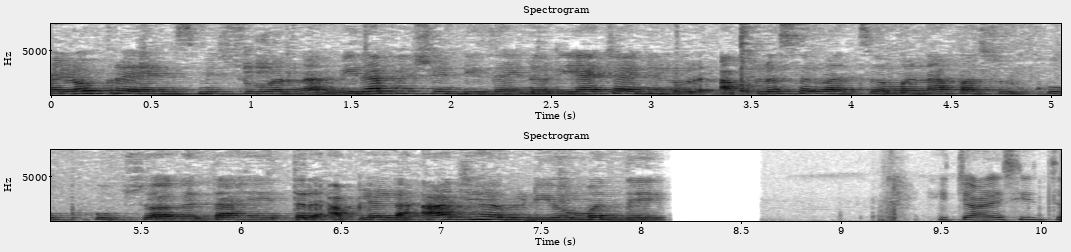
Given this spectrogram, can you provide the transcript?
हॅलो फ्रेंड्स मी सुवर्णा. विरा फॅशन डिझायनर या चॅनलवर आपलं सर्वांचं मनापासून खूप खूप स्वागत आहे. तर आपल्याला आज ह्या व्हिडिओमध्ये ही चाळीस इंच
